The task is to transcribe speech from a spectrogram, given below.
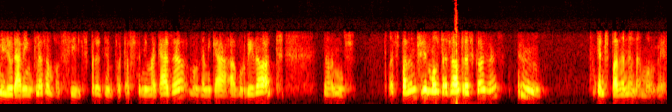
millorar vincles amb els fills, per exemple, que els tenim a casa una mica avorridots, doncs es poden fer moltes altres coses que ens poden anar molt bé.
